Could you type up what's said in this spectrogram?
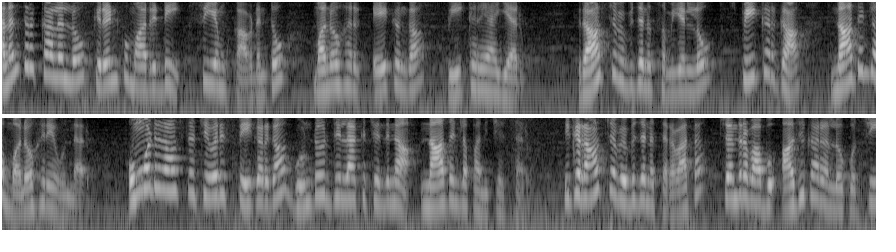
అనంతర కాలంలో కిరణ్ కుమార్ రెడ్డి సీఎం కావడంతో మనోహర్ ఏకంగా స్పీకరే అయ్యారు. రాష్ట్ర విభజన సమయంలో స్పీకర్గా నాదెండ్ల మనోహరే ఉన్నారు. ఉమ్మడి రాష్ట్ర చివరి స్పీకర్గా గుంటూరు జిల్లాకు చెందిన నాదెండ్ల పనిచేశారు. ఇక రాష్ట్ర విభజన తర్వాత చంద్రబాబు అధికారంలోకి వచ్చి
